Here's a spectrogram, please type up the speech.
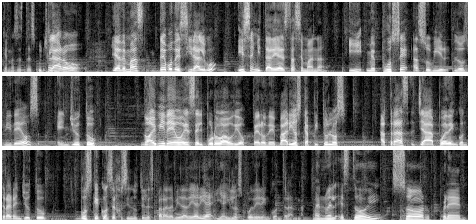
que nos está escuchando. Claro. Y además, debo decir algo. Hice mi tarea esta semana y me puse a subir los videos en YouTube. No hay video, es el puro audio, pero de varios capítulos atrás ya puede encontrar en YouTube. Busque consejos inútiles para la vida diaria y ahí los puede ir encontrando. Manuel, estoy sorprendido.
